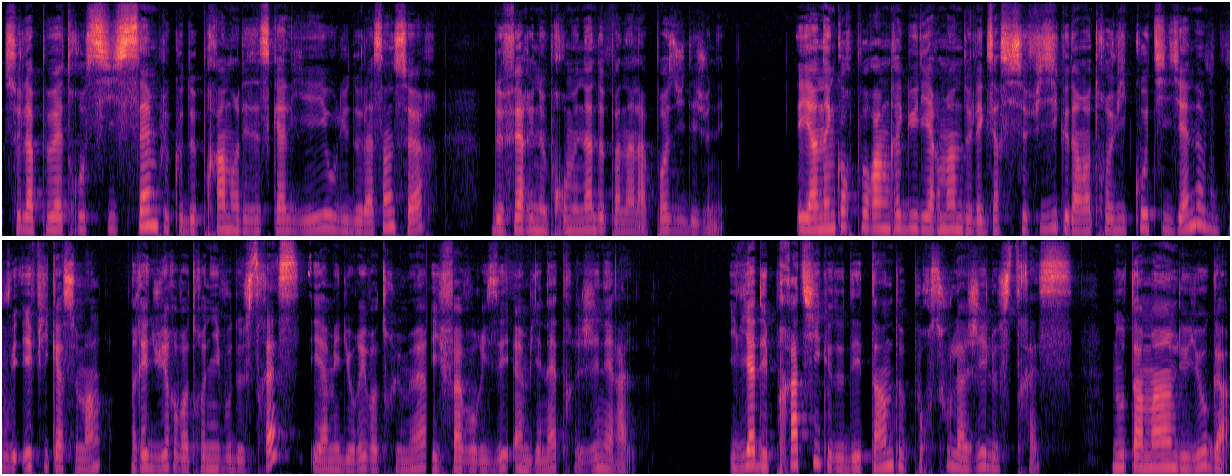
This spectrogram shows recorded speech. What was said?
Cela peut être aussi simple que de prendre les escaliers au lieu de l'ascenseur, de faire une promenade pendant la pause du déjeuner. Et en incorporant régulièrement de l'exercice physique dans votre vie quotidienne, vous pouvez efficacement réduire votre niveau de stress et améliorer votre humeur et favoriser un bien-être général. Il y a des pratiques de détente pour soulager le stress, notamment le yoga,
